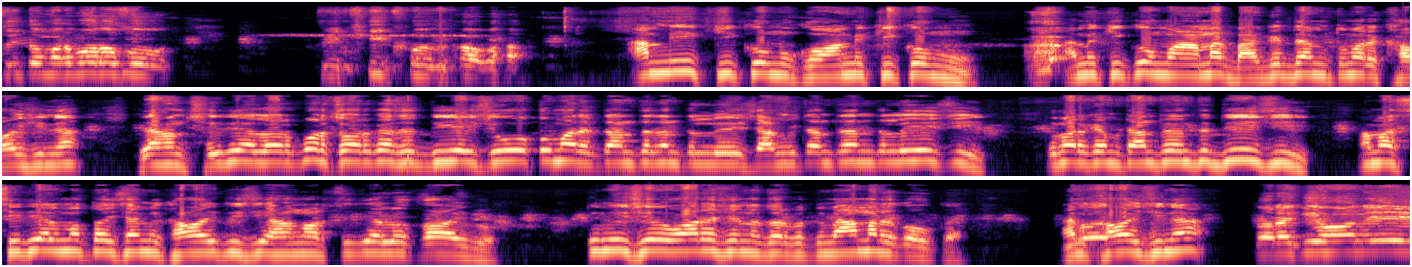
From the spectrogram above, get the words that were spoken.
তুই তোমার বড় তুই কি কর বাবা? আমি কি কমু কো? আমি কি কমু আমি কি কমু আমার বাগের দাম তোমার খাওয়াইছি না। এখন সিরিয়াল হওয়ার পর তোর কাছে দিয়েছি ও তোমার টানতে টানতে লইয়েছি আমি টানতে টানতে লইয়েছি তোমাকে আমি টানতে টানতে দিয়েছি আমার সিরিয়াল মতো হয়েছে আমি খাওয়াই দিয়েছি এখন আর সিরিয়ালও খাওয়াইবো। তুমি সে ওয়ার এসে না দরকার তুমি আমারে কৌকা আমি খাওয়াইছি না। তোরা কি হন এই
